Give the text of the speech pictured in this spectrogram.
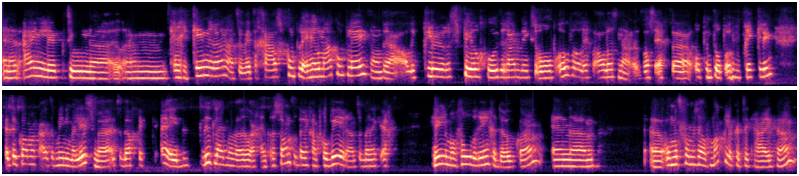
En uiteindelijk toen uh, um, kreeg ik kinderen. Nou, toen werd de chaos helemaal compleet. Want ja, alle kleuren, speelgoed, ruimt niks op. Overal ligt alles. Nou, dat was echt uh, op en top overprikkeling. En toen kwam ik uit het minimalisme. En toen dacht ik, hé, hey, dit, dit, lijkt me wel heel erg interessant. Dat ben ik gaan proberen. En toen ben ik echt helemaal vol erin gedoken. En um, uh, om het voor mezelf makkelijker te krijgen...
